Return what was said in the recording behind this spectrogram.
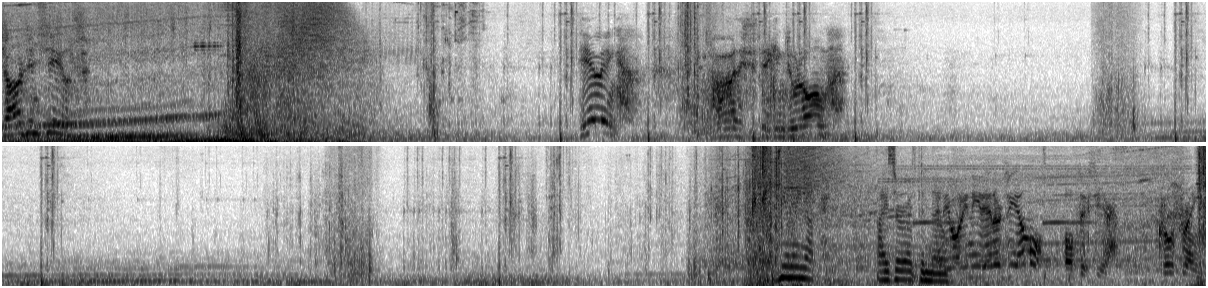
Charging shields. Eyes are open though. Anybody need energy ammo? Optics here. Close range.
